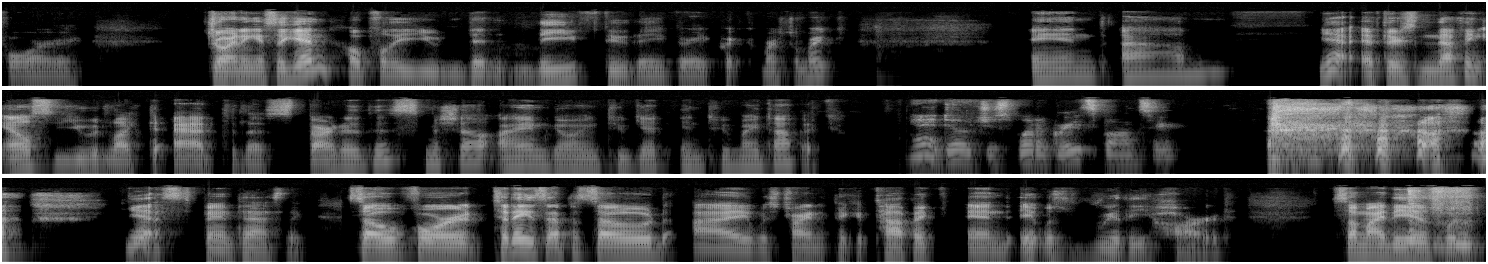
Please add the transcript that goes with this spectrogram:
for joining us again. Hopefully, you didn't leave through the very quick commercial break. And um, yeah, if there's nothing else you would like to add to the start of this, Michelle, I am going to get into my topic. Yeah, no, just what a great sponsor. yes, fantastic. So for today's episode, I was trying to pick a topic and it was really hard. Some ideas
